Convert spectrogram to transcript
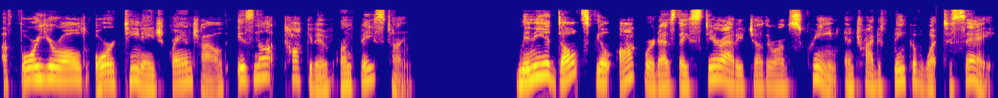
A four year old or teenage grandchild is not talkative on FaceTime. Many adults feel awkward as they stare at each other on screen and try to think of what to say.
